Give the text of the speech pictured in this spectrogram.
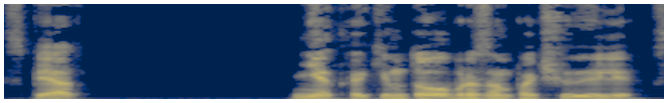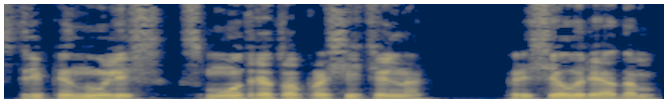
Спят? Нет, каким-то образом почуяли, встрепенулись, смотрят вопросительно. Присел рядом.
